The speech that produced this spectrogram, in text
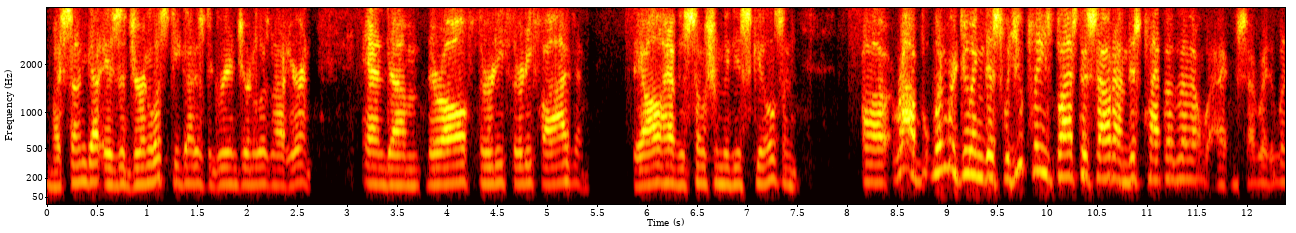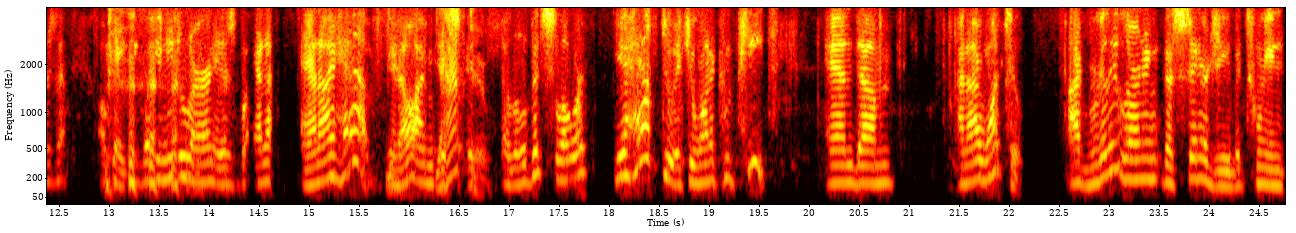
My son got is a journalist. He got his degree in journalism out here, and and um, they're all 30, 35, and they all have the social media skills. And uh, Rob, when we're doing this, would you please blast this out on this platform? I'm sorry, what is that? Okay, what you need to learn is, and I- and I have, you know, I'm You it's- have to. it's a little bit slower. You have to if you want to compete, and um, and I want to. I'm really learning the synergy between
